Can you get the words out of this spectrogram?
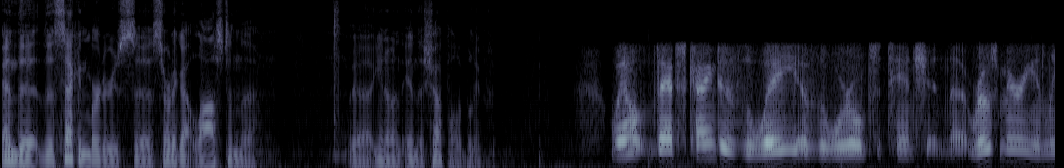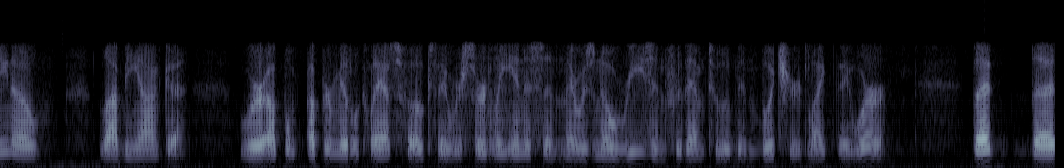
And the the second murders uh, sort of got lost in the, uh, you know, in the shuffle, I believe. Well, that's kind of the way of the world's attention. Uh, Rosemary and Leno LaBianca were upper, upper middle class folks. They were certainly innocent, and there was no reason for them to have been butchered like they were. But the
